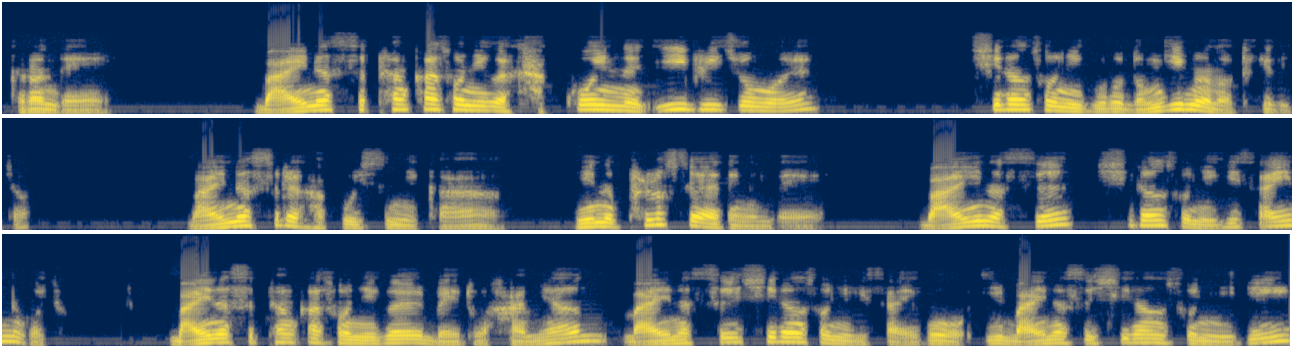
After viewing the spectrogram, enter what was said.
그런데 마이너스 평가 손익을 갖고 있는 이 비중을 실현 손익으로 넘기면 어떻게 되죠? 마이너스를 갖고 있으니까 얘는 플러스여야 되는데 마이너스 실현 손익이 쌓이는 거죠. 마이너스 평가 손익을 매도하면 마이너스 실현 손익이 쌓이고 이 마이너스 실현 손익이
